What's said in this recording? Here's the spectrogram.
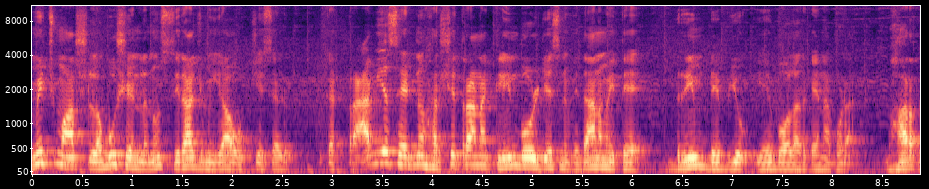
మిచ్ మార్ష్ లబూషేన్లను సిరాజ్ మియా అవుట్ చేశాడు. ఇక ట్రావియస్ హెడ్ను హర్షిత్ రాణా క్లీన్ బౌల్ చేసిన విధానం అయితే డ్రీమ్ డెబ్యూ ఏ బౌలర్కైనా కూడా. భారత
